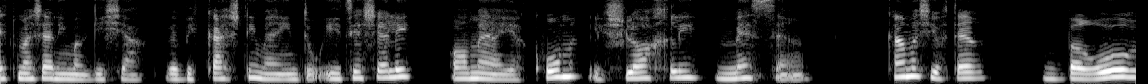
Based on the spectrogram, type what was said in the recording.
את מה שאני מרגישה, וביקשתי מהאינטואיציה שלי, או מהיקום, לשלוח לי מסר. כמה שיותר ברור,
